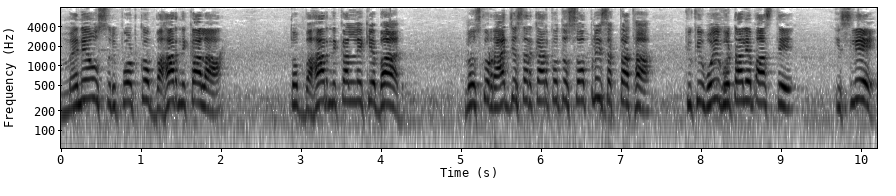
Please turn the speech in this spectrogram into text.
मैंने उस रिपोर्ट को बाहर निकाला। तो बाहर निकालने के बाद मैं उसको राज्य सरकार को तो सौंप नहीं सकता था, क्योंकि वही घोटालेबाज थे। इसलिए,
